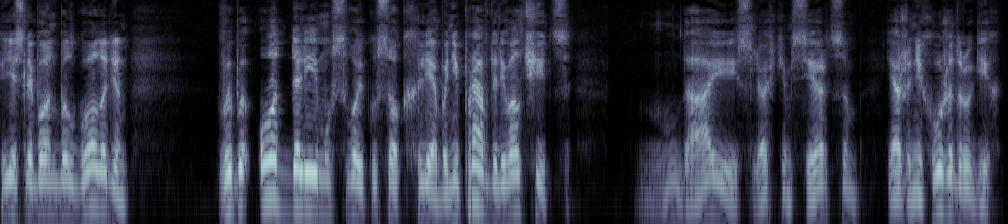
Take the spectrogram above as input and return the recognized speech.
Если бы он был голоден, вы бы отдали ему свой кусок хлеба, не правда ли, волчица? Ну, да, и с легким сердцем. Я же не хуже других.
